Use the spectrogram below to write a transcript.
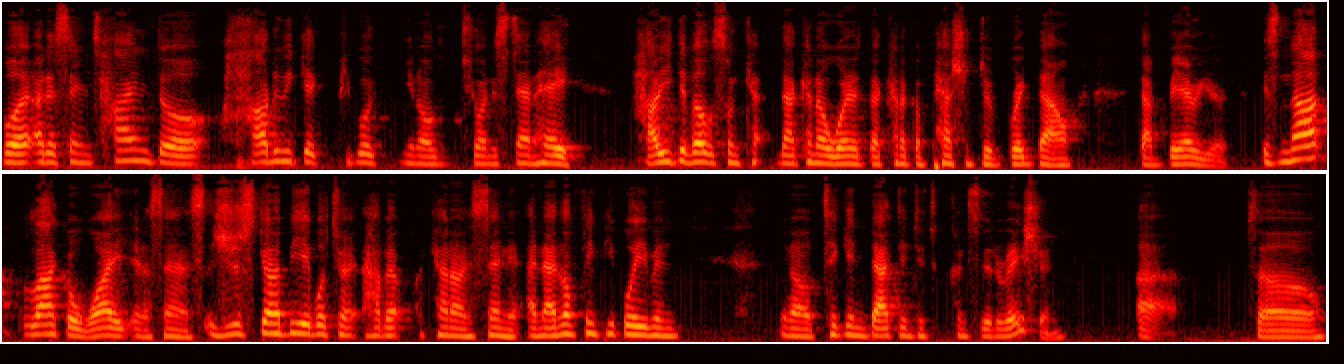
but at the same time, though, how do we get people, you know, to understand? Hey, how do you develop some that kind of awareness, that kind of compassion to break down that barrier? It's not black or white in a sense. It's just gotta be able to have a kind of understanding, and I don't think people even, you know, taking that into consideration. Uh, so,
